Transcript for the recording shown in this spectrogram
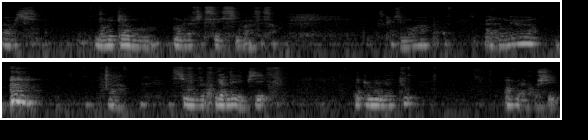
Ah oui, dans le cas où on, l'a fixé ici, voilà, c'est ça. Excusez-moi, la longueur. voilà. Si on veut garder les pieds et que malgré tout, on veut l'accrocher,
